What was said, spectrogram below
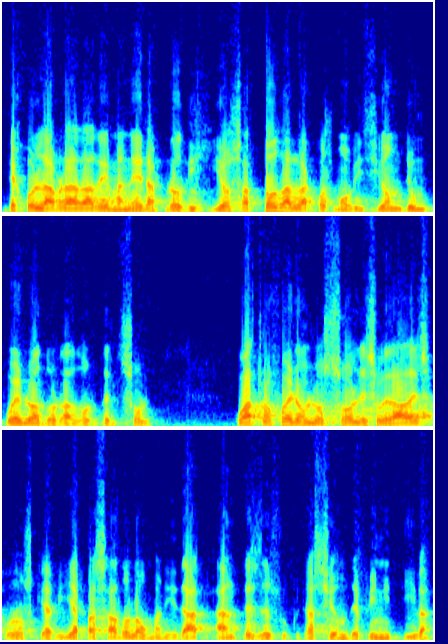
dejó labrada de manera prodigiosa toda la cosmovisión de un pueblo adorador del sol. Cuatro fueron los soles o edades por los que había pasado la humanidad antes de su creación definitiva.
